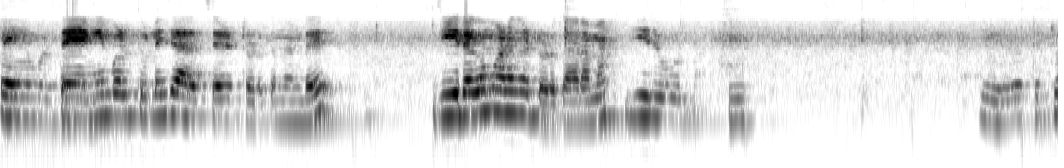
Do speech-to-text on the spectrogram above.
തേങ്ങ തേങ്ങയും വെളുത്തുള്ളിയും. ചതച്ചത് ഇട്ട് കൊടുക്കുന്നുണ്ട്. ജീരകം വേണമെങ്കിൽ ഇട്ട് കൊടുക്കാറമ്മ ജീരകം ജീരകം ഇട്ടിട്ട്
